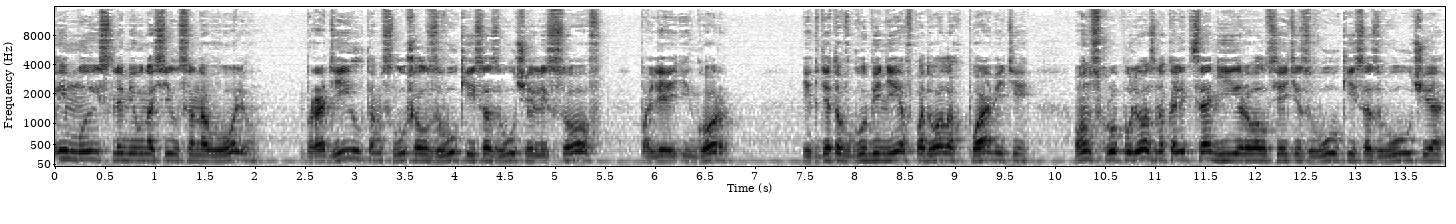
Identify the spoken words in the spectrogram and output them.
и мыслями уносился на волю, бродил там, слушал звуки и созвучия лесов, полей и гор, и где-то в глубине, в подвалах памяти, он скрупулезно коллекционировал все эти звуки и созвучия,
